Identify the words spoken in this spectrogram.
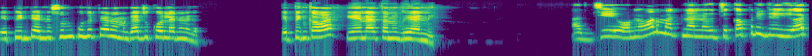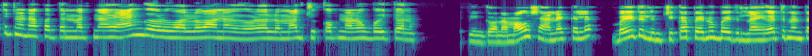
ಏ ಪಿಂಟೆ ಸುಮ್ ಕುಂದಿರ್ತೀಯ ನನ್ನ ಗಜ ಕೊಡ್ಲ ನನಗೆ? ಎಪ್ಪಿನ್ಕವ ಏನಾಯ್ತು ಅನ್ನೋದು ಹೇಳಿ. ಅಜ್ಜಿ ನೋಡ್ ಮತ್ ನಾನು ಚಿಕ್ಕಪ್ಪನಿಗೆ ಹೇಳ್ತೀನಿ ಅನ್ನಕತ್ತಾನ ಮತ್ ನಾ ಹೆಂಗ್ ಹೇಳುವಲ್ವಾ ನಾ ಹೇಳಲ್ಲ ಮತ್ ಚಿಕ್ಕಪ್ಪ ನನಗೆ ಬೈತಾನ. ಪಿಂಕವ ನಮ್ಮ ಅವು ಶಾನ್ಯಾಕಲ್ಲ ಬೈದಿಲ್ಲ ನಿಮ್ಮ ಚಿಕ್ಕಪ್ಪ ಏನೂ ಬೈದಿಲ್ಲ ನಾ ಹೇಳ್ತೀನಂತ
